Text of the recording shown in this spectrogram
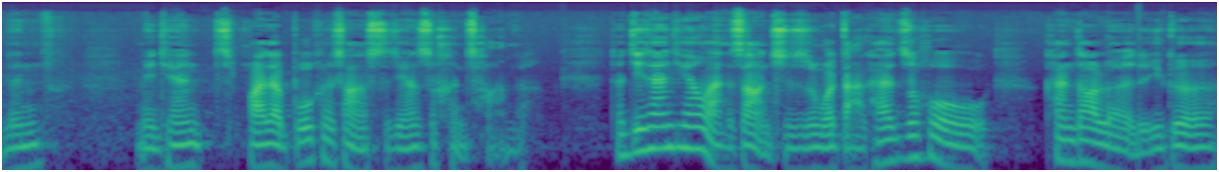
能每天花在播客上的时间是很长的。但第三天晚上，其实我打开之后看到了一个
